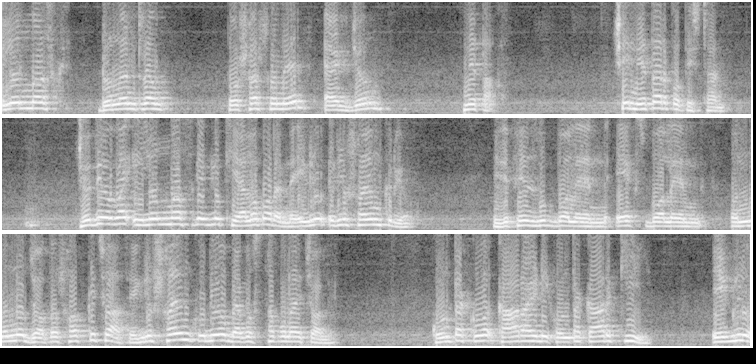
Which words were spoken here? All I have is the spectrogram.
ইলন মাস্ক ডোনাল্ড ট্রাম্প প্রশাসনের একজন নেতা। সেই নেতার প্রতিষ্ঠান। যদিও বা ইলন মাস্ক এগুলো খেয়ালও করেন না, এগুলো এগুলো স্বয়ংক্রিয়। এই যে ফেসবুক বলেন এক্স বলেন, অন্যান্য যত সব কিছু আছে, এগুলো স্বয়ংক্রিয় ব্যবস্থাপনায় চলে। কোনটা কার আইডি, কোনটা কার কি, এগুলো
